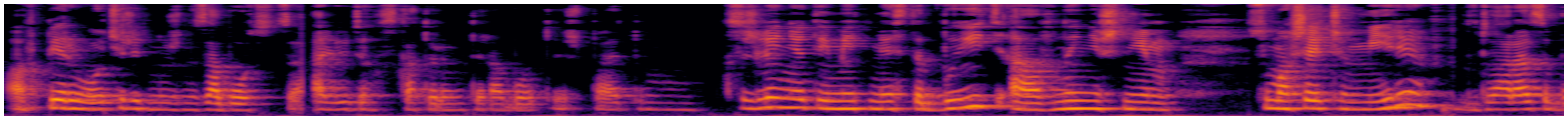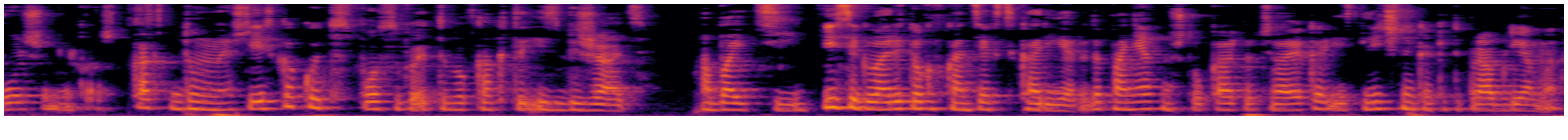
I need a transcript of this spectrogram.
в первую очередь нужно заботиться о людях, с которыми ты работаешь. Поэтому, к сожалению, это имеет место быть, а в нынешнем сумасшедшем мире в два раза больше, мне кажется. Как ты думаешь, есть какой-то способ этого как-то избежать? Обойти. Если говорить только в контексте карьеры, да, понятно, что у каждого человека есть личные какие-то проблемы,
